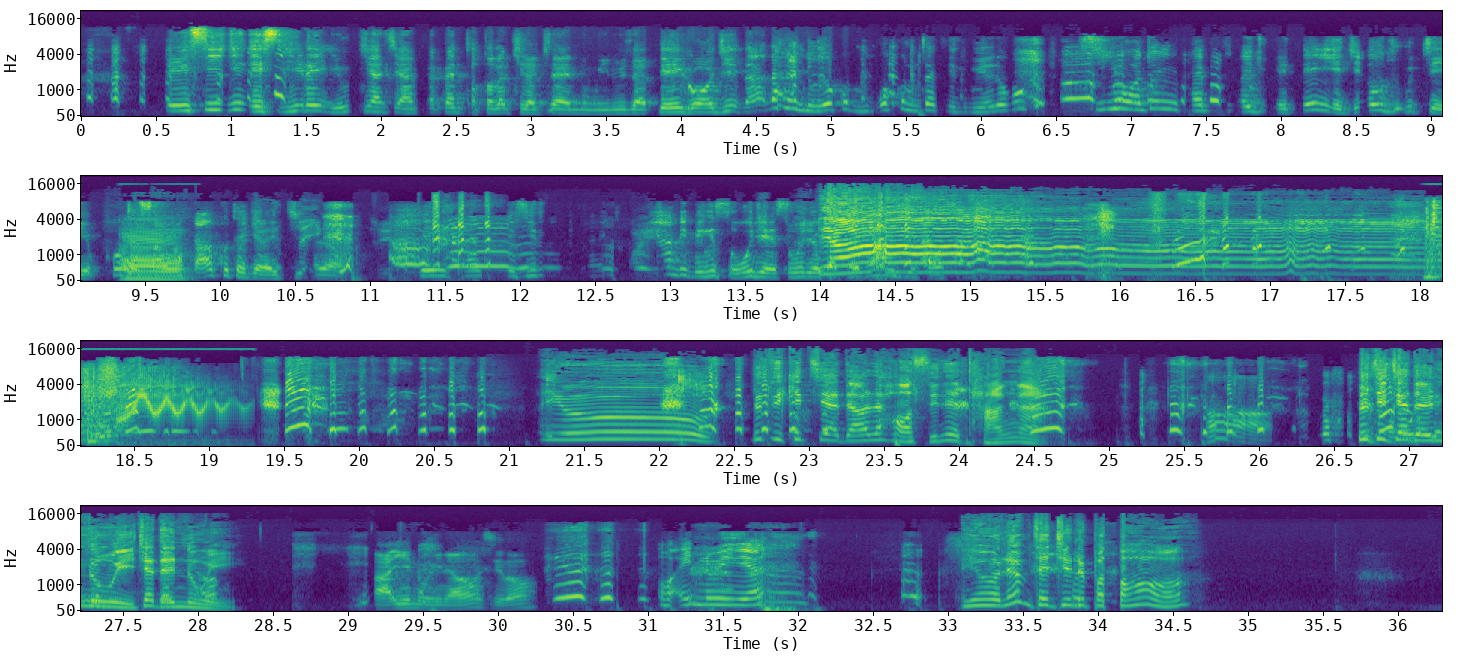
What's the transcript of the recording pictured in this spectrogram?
第四日第四日有正正變突突啦，起來起來女女啫。第五日啊，那係女我我我唔知係女嘅，我希望將要睇睇住啲嘢只好做接，或者掃搞佢睇起來接啦。第第四啱啲名數啫，數咗。哎呦，你自己食到你學線嘅糖啊！啊，你只只对女，只对女。啊，因为咯，是咯。我因为啊，哎呦，你唔知接你不多。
